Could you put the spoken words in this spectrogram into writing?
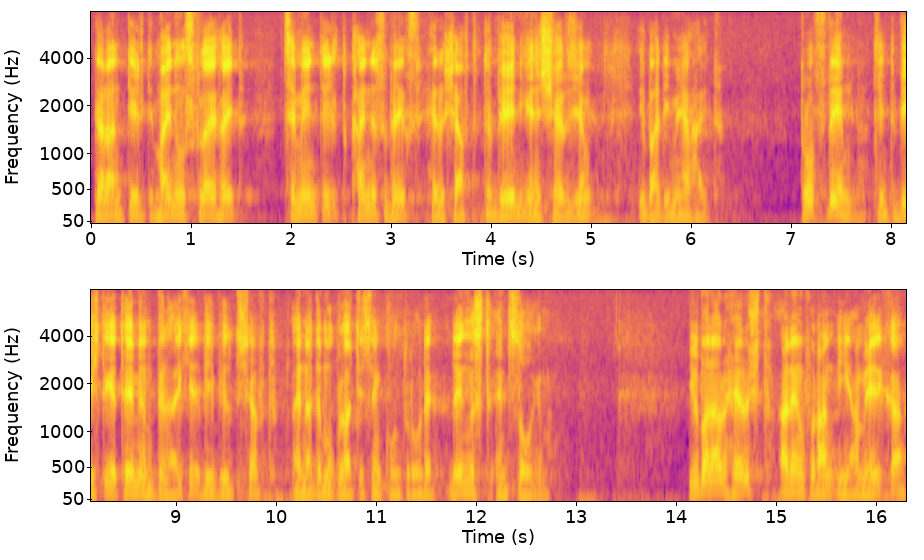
garantiert die Meinungsfreiheit, zementiert keineswegs Herrschaft der wenigen Schergen über die Mehrheit. Trotzdem sind wichtige Themenbereiche wie Wirtschaft einer demokratischen Kontrolle längst entzogen. Überall herrscht, allen voran in Amerika,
